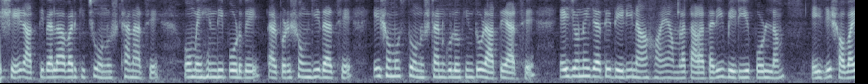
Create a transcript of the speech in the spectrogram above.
এসে রাত্রিবেলা আবার কিছু অনুষ্ঠান আছে। ও মেহেন্দি পড়বে, তারপরে সংগীত আছে। এই সমস্ত অনুষ্ঠানগুলো কিন্তু রাতে আছে। এই জন্যই যাতে দেরি না হয়, আমরা তাড়াতাড়ি বেরিয়ে পড়লাম। এই যে সবাই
